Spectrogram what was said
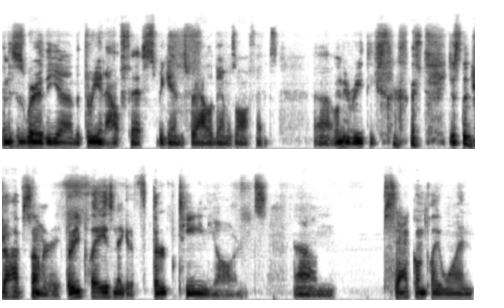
and this is where the uh, the three and out fest begins for alabama's offense. Uh, let me read these. Just the drive summary. Three plays negative 13 yards. Um, sack on play one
